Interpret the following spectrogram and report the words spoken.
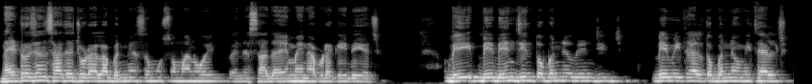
નાઇટ્રોજન સાથે જોડાયેલા બંને સમૂહ સમાન હોય તો એને સાદા એમાઇન આપણે કહી દઈએ છીએ. બે બે બેન્ઝિન તો બંને બેન્ઝિન છે. બે મિથાઇલ તો બંને મિથાઇલ છે.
